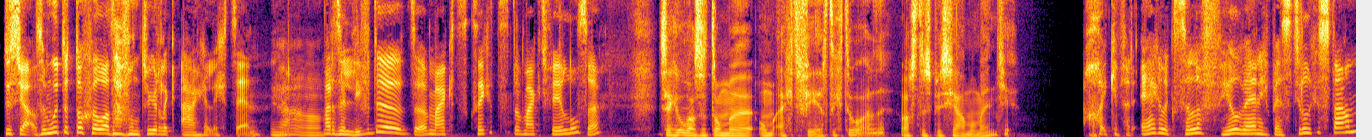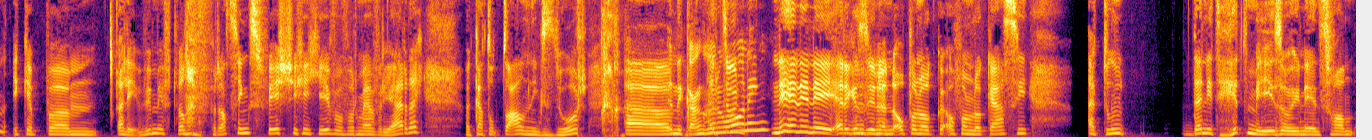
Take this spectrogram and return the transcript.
Dus ja, ze moeten toch wel wat avontuurlijk aangelegd zijn. Ja. Maar de liefde, dat maakt, ik zeg het, dat maakt veel los. Hè. Zeg, hoe was het om, eh, om echt 40 te worden? Was het een speciaal momentje? Ik heb daar eigenlijk zelf heel weinig bij stilgestaan. Ik heb, ehm allez, Wim heeft wel een verrassingsfeestje gegeven voor mijn verjaardag. Maar ik had totaal niks door. Ehm, In de kangoeroewoning? Nee, nee, nee. Ergens in een, op, een, op een locatie. En toen, it hit me zo ineens van...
